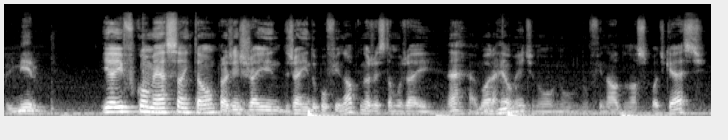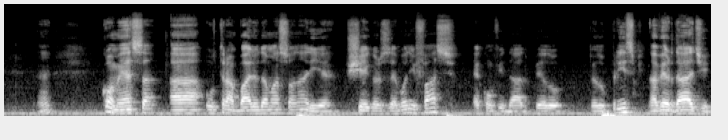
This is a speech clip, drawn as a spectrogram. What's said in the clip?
Primeiro. E aí começa, então, para a gente já, ir, já indo para o final, porque nós já estamos já aí, né, agora Uhum. realmente no, no, no final do nosso podcast, né, começa a, o trabalho da maçonaria. Chega José Bonifácio, é convidado pelo, pelo príncipe, na verdade,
